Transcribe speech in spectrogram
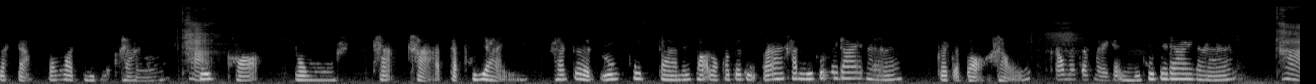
จะกลับต้องสวัสดีทุกครั้งค่ะพูดเพราะลงขาขากับผู้ใหญ่ ถ้าเกิดลูกพูดจาไม่เพราะเราก็จะดูว่าคำนี้พูดไม่ได้นะ ก็จะบอกเขาเอามาจากไหนกันอย่างนี้พูดไม่ได้นะค่ะ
